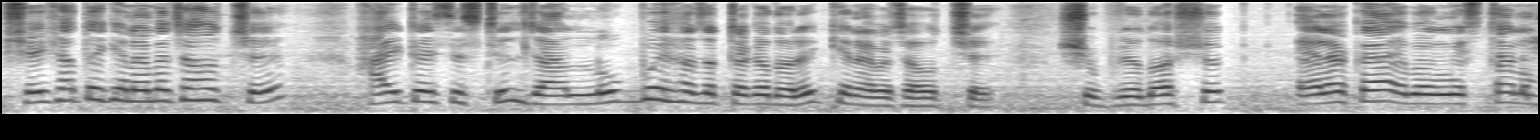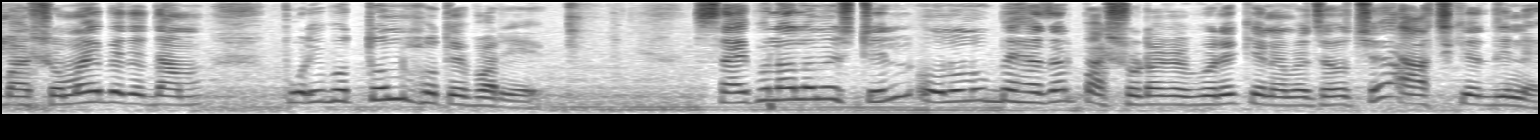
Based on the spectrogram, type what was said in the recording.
সেই সাথে কেনাবেচা হচ্ছে হাইটাইস স্টিল যা নব্বই হাজার টাকা দরে কেনাবেচা হচ্ছে। সুপ্রিয় দর্শক, এলাকা এবং স্থান বা সময় বেঁধে দাম পরিবর্তন হতে পারে। সাইফুল আলম স্টিল উননব্বই হাজার পাঁচশো টাকা করে কেনাবেচা হচ্ছে আজকের দিনে।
